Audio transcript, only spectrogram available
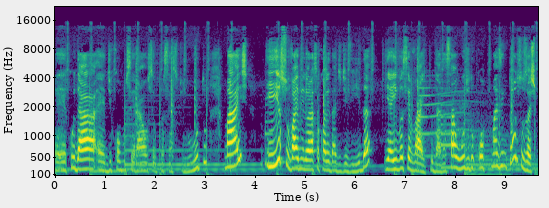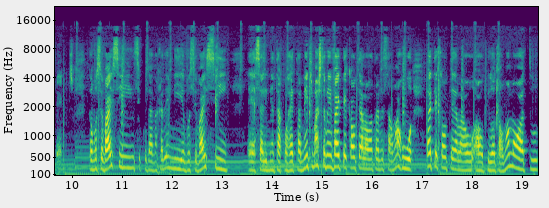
é, cuidar é, de como será o seu processo de luto, mas isso vai melhorar sua qualidade de vida e aí você vai cuidar da saúde, do corpo, mas em todos os aspectos. Então você vai sim se cuidar na academia, você vai sim é, se alimentar corretamente, mas também vai ter cautela ao atravessar uma rua, vai ter cautela ao, ao, pilotar uma moto,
